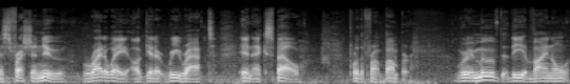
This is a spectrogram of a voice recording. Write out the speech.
it's fresh and new, right away I'll get it rewrapped in XPEL for the front bumper. We removed the vinyl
